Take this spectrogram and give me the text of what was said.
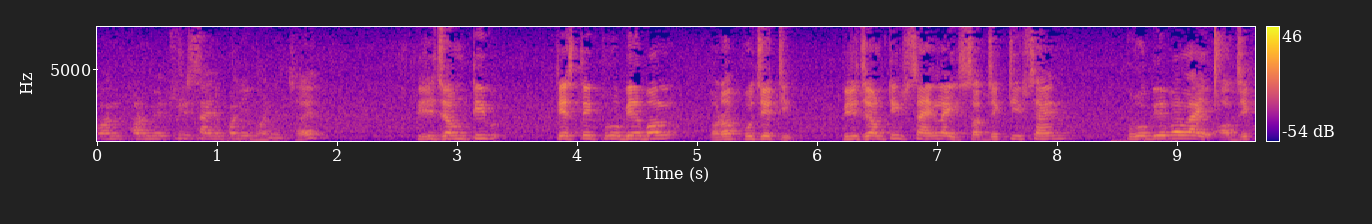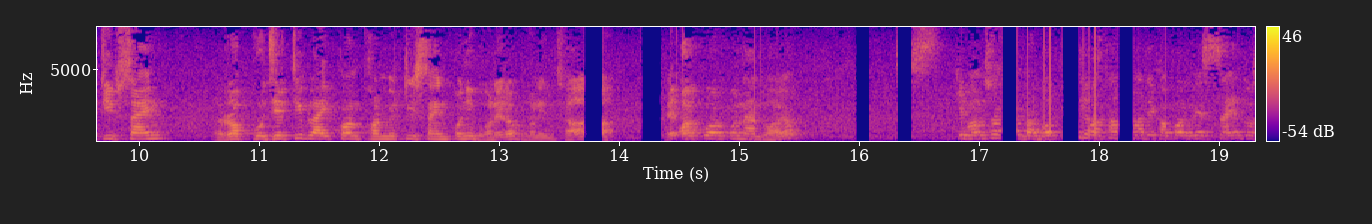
कन्फर्मेट्री साइन पनि भनिन्छ है? प्रिजम्टिभ त्यस्तै प्रोबेबल र पोजिटिभ प्रिजम्टिभ साइनलाई सब्जेक्टिभ साइन प्रोबेबललाई अब्जेक्टिभ साइन र पोजिटिभलाई कन्फर्मेटिभ साइन पनि भनेर भनिन्छ। अर्को अर्को नाम भयो। के भन्छ? अवस्थामा देखा पर्ने साइन र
